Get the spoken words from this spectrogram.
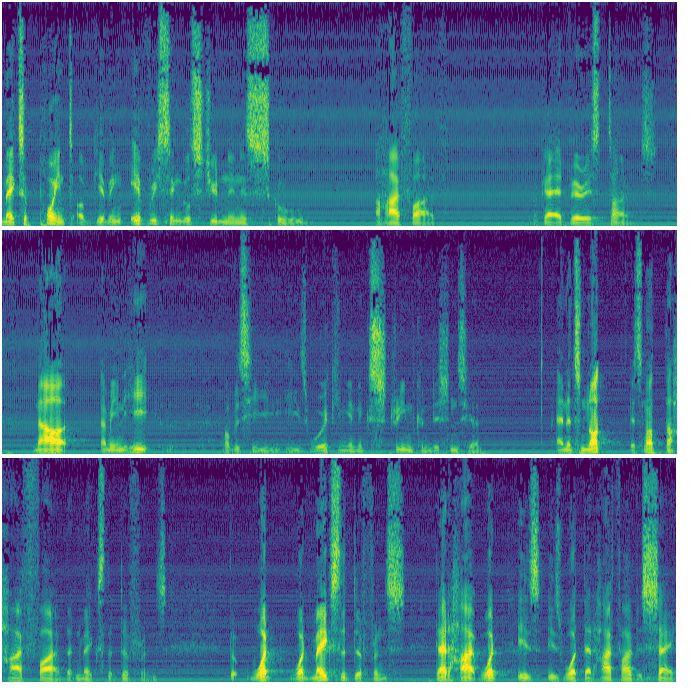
makes a point of giving every single student in his school a high five, okay, at various times. Now, I mean, he obviously he's working in extreme conditions here, and it's not it's not the high five that makes the difference. The, what what makes the difference that high what is is what that high five is saying.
